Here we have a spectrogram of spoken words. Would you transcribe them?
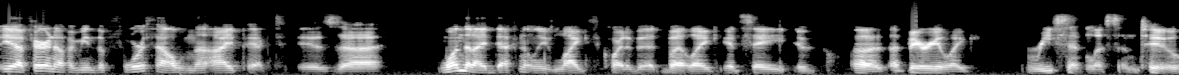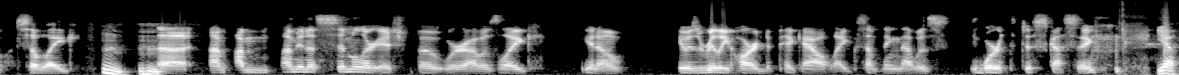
yeah, fair enough. I mean, the fourth album that I picked is uh, one that I definitely liked quite a bit, but like it's a a, a very like recent listen too. So like Mm, mhm. uh, I'm I'm I'm in a similar ish boat where I was like, you know, it was really hard to pick out like something that was worth discussing. yeah,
